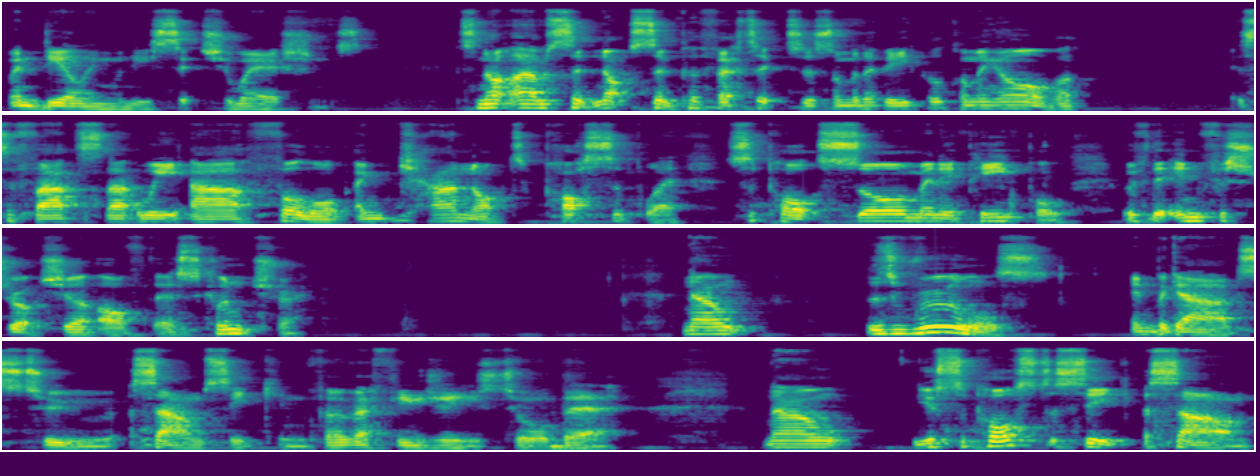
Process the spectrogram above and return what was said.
when dealing with these situations. It's not I'm not sympathetic to some of the people coming over. It's the fact that we are full up and cannot possibly support so many people with the infrastructure of this country. Now, there's rules in regards to asylum seeking for refugees to obey. Now, you're supposed to seek asylum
